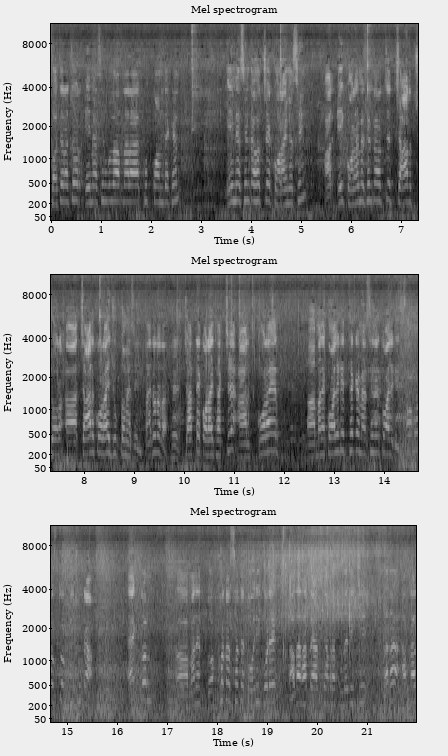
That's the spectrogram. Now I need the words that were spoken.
সচরাচর এই মেশিনগুলো আপনারা খুব কম দেখেন। এই মেশিনটা হচ্ছে কড়াই মেশিন আর এই কড়াই মেশিনটা হচ্ছে চার চড়- চার কড়াই যুক্ত মেশিন তাই তো দাদা? হ্যাঁ। চারটে কড়াই থাকছে আর কড়াইয়ের মানে কোয়ালিটির থেকে মেশিনের কোয়ালিটি সমস্ত কিছুটা একদম মানে দক্ষতার সাথে তৈরি করে দাদার হাতে আজকে আমরা তুলে দিচ্ছি। দাদা, আপনার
